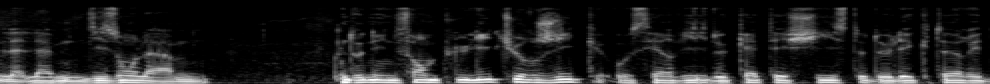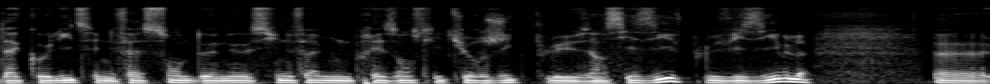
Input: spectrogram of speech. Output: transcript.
la, la, disons, la donner une forme plus liturgique au service de catéchistes, de lecteurs et d'acolytes. C'est une façon de donner aussi une femme une présence liturgique plus incisive, plus visible. Euh,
